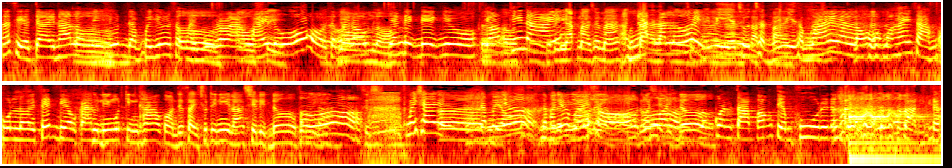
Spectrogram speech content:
นะเสียใจนะ เรามีชุดดัมเบลเยอร์สมัยโบราณไหมดู สมัยเรายังเด็กๆอยู่ ยอมที่ไหนไปงัดมาใช่ไหม งัดมาเลย ฉันไม่มีชุดฉันไม่มีทำไงไม่อะเราเอามาให้สามคนเลยเซตเดียวกัน คืนนี้งดกินข้าวก่อนจะใส่ชุดที่นี่ละเชลิเดอร์พเอรุ่งนี้อไม่ใช่เออดัมเบลเยอร์ดัมเบลเยอร์ไว้สองหรือว่าเชลิเดอร์รบกวนตากล้องเตรียมพูด้วยนะคะ สั่นค่ะ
